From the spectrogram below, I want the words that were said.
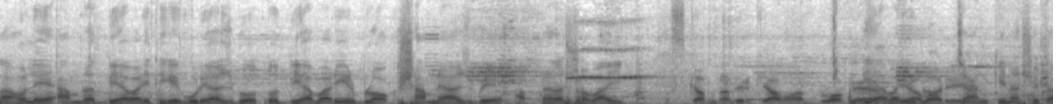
না হলে আমরা দিয়াবাড়ি থেকে ঘুরে আসব। তো দিয়াবাড়ির ব্লগ সামনে আসবে আপনারা সবাই আপনাদেরকে আমার ব্লগে দিয়াবাড়ি ব্লগ দিয়াবাড়ি চান কিনা সেটা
